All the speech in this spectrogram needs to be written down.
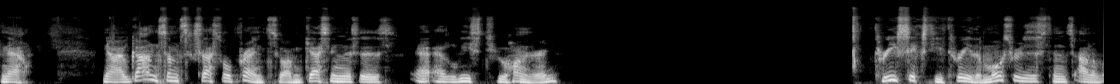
now, now I've gotten some successful prints, so I'm guessing this is at, at least 200. 363, the most resistance out of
